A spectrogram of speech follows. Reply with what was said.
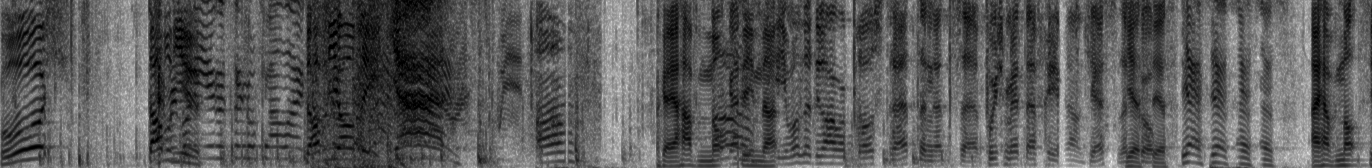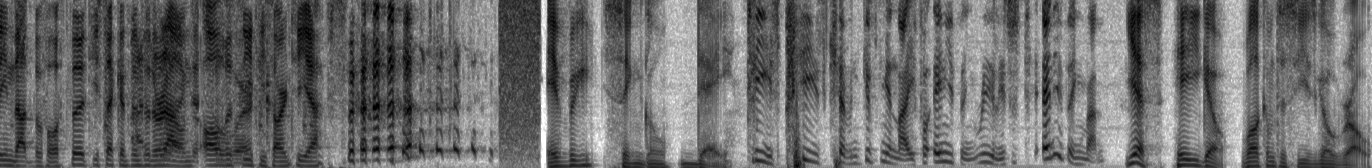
Push. W. In a single line. W only. Yes. Um, Okay, I have not Guys, seen that. You want to do our pro strat and let's uh, push mid every round, yes? Let's Yes, go. yes. Yes, yes, yes, yes. I have not seen that before. 30 seconds into the feel like round, all the work. CTs are TFs. Every single day. Please, please, Kevin, give me a knife or anything, really. Just anything, man. Yes, here you go. Welcome to CSGO Roll.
